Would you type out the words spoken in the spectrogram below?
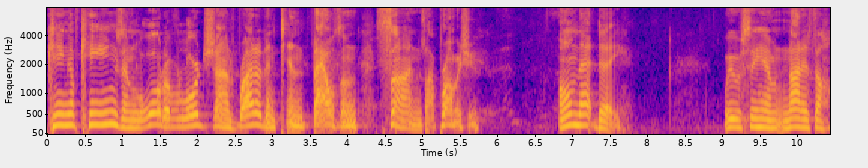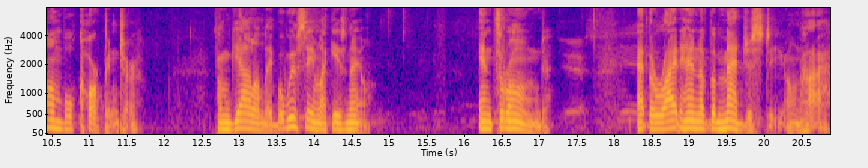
King of kings and Lord of lords shines brighter than 10,000 suns, I promise you. On that day, we will see him not as the humble carpenter from Galilee, but we'll see him like he is now enthroned at the right hand of the majesty on high.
